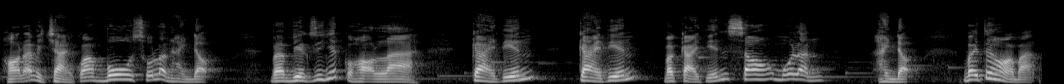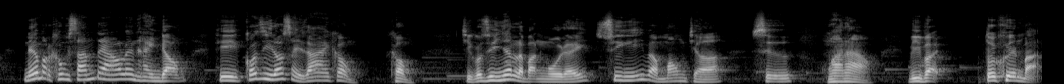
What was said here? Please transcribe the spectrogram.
họ đã phải trải qua vô số lần hành động. Và việc duy nhất của họ là cải tiến cải tiến và cải tiến sau mỗi lần hành động. Vậy tôi hỏi bạn, nếu bạn không sắn tay áo lên hành động, thì có gì đó xảy ra hay không? Không. Chỉ có duy nhất là bạn ngồi đấy, suy nghĩ và mong chờ sự hoàn hảo. Vì vậy, tôi khuyên bạn,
